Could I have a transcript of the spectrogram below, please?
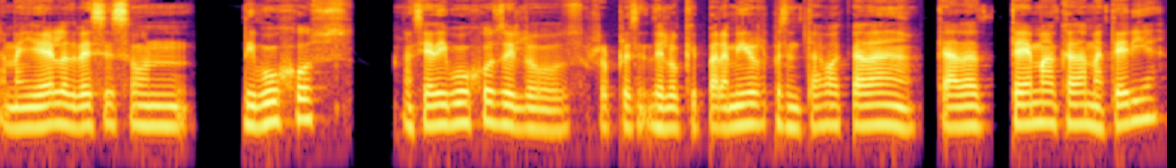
La mayoría de las veces son dibujos, hacía dibujos de los de lo que para mí representaba cada, cada tema, cada materia,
